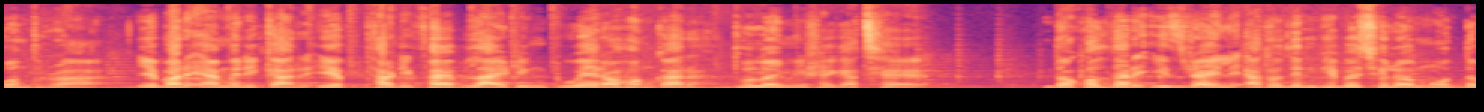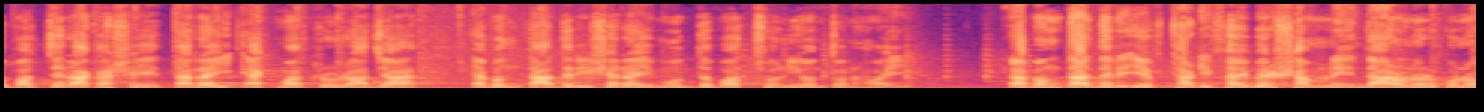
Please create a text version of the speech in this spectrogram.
বন্ধুরা, এবার আমেরিকার F thirty five lightning two এর অহংকার ধুলোয় মিশে গেছে। দখলদার ইসরায়েল এতদিন ভেবেছিল মধ্যপ্রাচ্যের আকাশে তারাই একমাত্র রাজা এবং তাদের ইশারায় মধ্যপ্রাচ্য নিয়ন্ত্রণ হয় এবং তাদের এফ থার্টি ফাইভের সামনে দাঁড়ানোর কোনো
